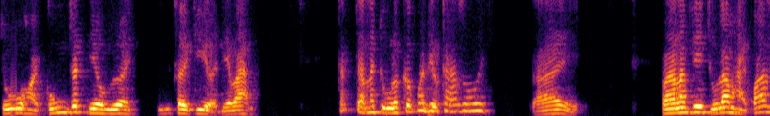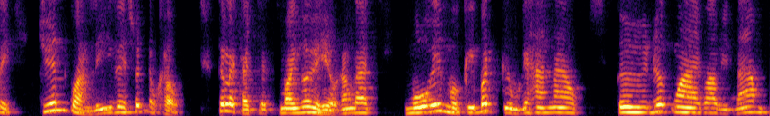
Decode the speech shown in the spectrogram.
chú hỏi cung rất nhiều người những thời kỳ ở địa bàn. Chắc chắn là chú là cơ quan điều tra rồi. Đấy. Và làm gì chú làm hải quan thì chuyên quản lý về xuất nhập khẩu. Tức là cả mọi người hiểu rằng là mỗi một cái bất cứ một cái hàng nào từ nước ngoài vào Việt Nam,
